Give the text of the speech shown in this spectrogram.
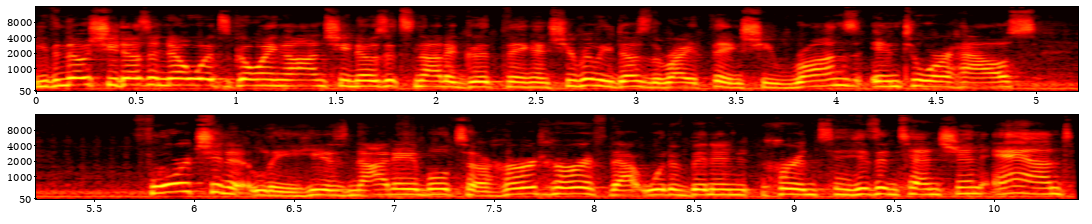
Even though she doesn't know what's going on, she knows it's not a good thing, and she really does the right thing. She runs into her house. Fortunately, he is not able to hurt her if that would have been in her his intention. And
